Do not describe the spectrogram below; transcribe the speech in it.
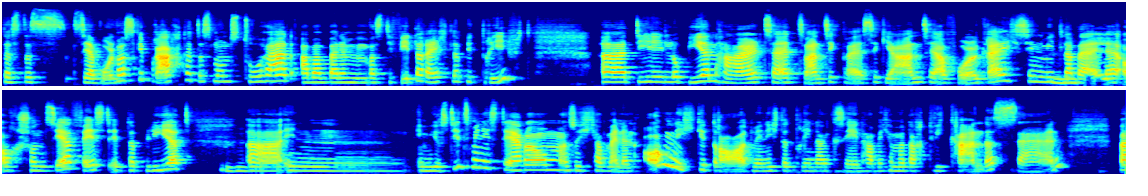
dass das sehr wohl was gebracht hat, dass man uns zuhört, aber bei dem, was die Väterrechtler betrifft, äh, die lobbyieren halt seit 20, 30 Jahren sehr erfolgreich, sind mhm. mittlerweile auch schon sehr fest etabliert mhm. äh, in im Justizministerium, also ich habe meinen Augen nicht getraut, wenn ich da drinnen gesehen habe. Ich habe mir gedacht, wie kann das sein bei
